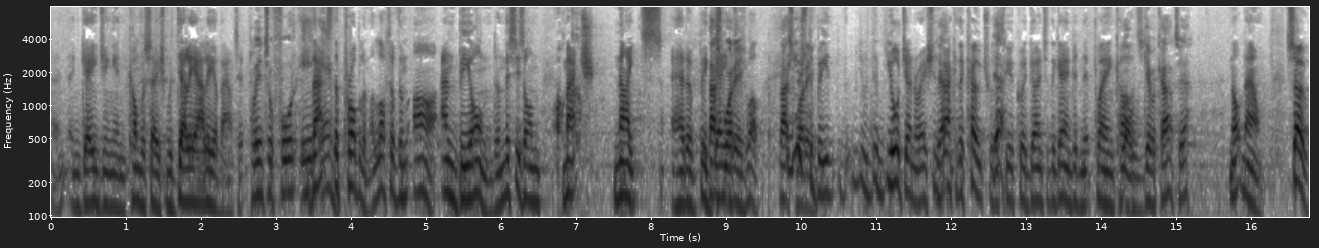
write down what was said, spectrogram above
en- engaging in conversation with Dele Alli about it. Playing till 4 a.m. That's the problem. A lot of them are, and beyond. And this is on oh, match nights ahead of big Oh, That's games worrying. as well. That's it used worrying. to be your generation, Yeah. back of the coach with a few quid going to the game, didn't it? Playing Well, cards. game of cards, yeah. Not now. So,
